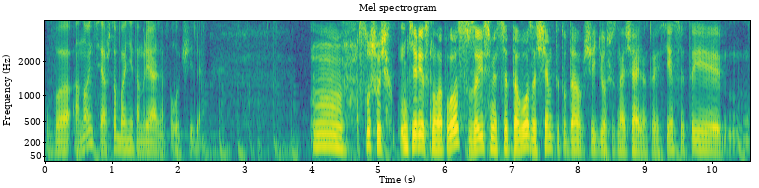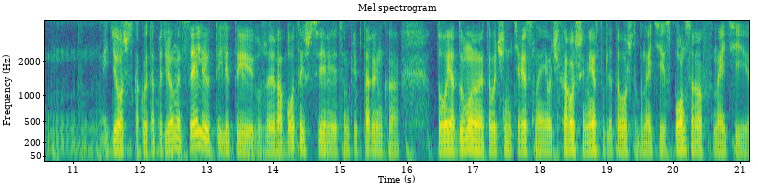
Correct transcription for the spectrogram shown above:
в анонсе, а что бы они там реально получили? Слушай, очень интересный вопрос, в зависимости от того, зачем ты туда вообще идешь изначально. То есть, если ты идешь с какой-то определенной целью, или ты уже работаешь в сфере там, крипторынка, то я думаю, это очень интересное и очень хорошее место для того, чтобы найти спонсоров, найти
